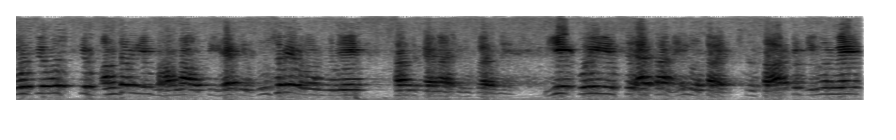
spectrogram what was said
क्योंकि उसके अंदर ये भावना होती है कि दूसरे लोग मुझे संत कहना शुरू कर दें। ये कोई ऐसा नहीं होता। है संसार के जीवन में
